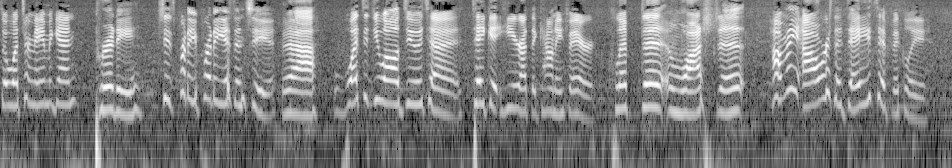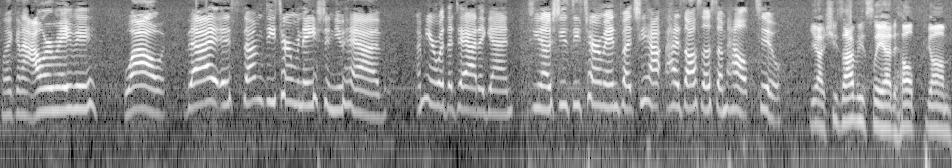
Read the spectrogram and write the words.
So what's her name again? Pretty. She's pretty pretty, isn't she? Yeah. What did you all do to take it here at the county fair? Clipped it and washed it. How many hours a day typically? Like an hour maybe. Wow, that is some determination you have. I'm here with the dad again. You know, she's determined, but she ha- has also some help too. Yeah, she's obviously had help. Um,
